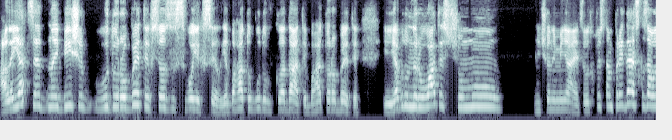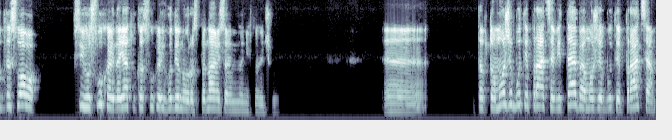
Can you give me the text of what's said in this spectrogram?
але я це найбільше буду робити все з своїх сил. Я багато буду вкладати, багато робити. І я буду нервуватись, чому нічого не міняється. От хтось там прийде, сказав одне слово, всі його слухають, а я тут слухаю годину, розпинаюся, і мене ніхто не чує. Е, тобто може бути праця від тебе, а може бути праця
